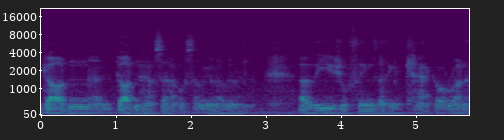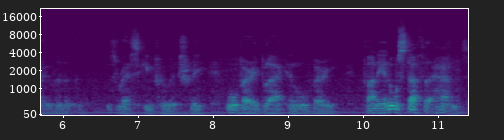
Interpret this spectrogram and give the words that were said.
garden uh, garden house out or something or other. And, oh, the usual things. I think a cat got run over that was rescued from a tree. All very black and all very funny, and all stuff that happens,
